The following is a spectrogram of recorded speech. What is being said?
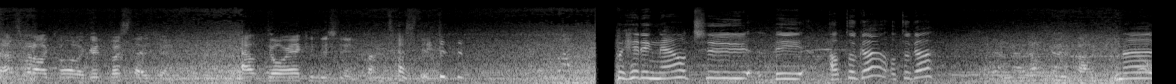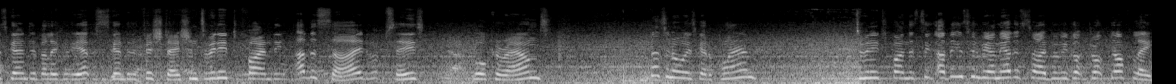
That's what I call a good bus station. Outdoor air conditioning, fantastic. We're heading now to the Otogar. Otogar? No, it's going to Valley. Yep, this is going to the fish station. So we need to find the other side. Whoopsies. Yeah. Walk around. Doesn't always go to plan. So we need to find the. I think it's going to be on the other side where we got dropped off, Lee.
